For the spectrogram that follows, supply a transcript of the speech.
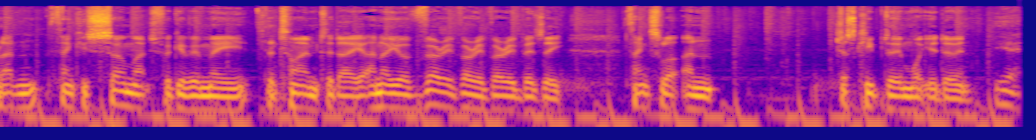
Mladen, thank you so much for giving me the time today. I know you're very, very, very busy. Thanks a lot, and just keep doing what you're doing. Yeah,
